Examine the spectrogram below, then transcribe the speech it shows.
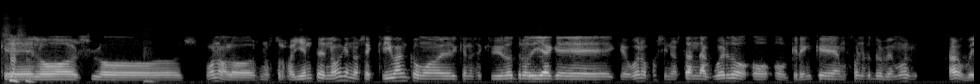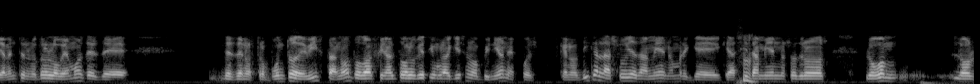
que los, los, bueno, los, nuestros oyentes, ¿no? Que nos escriban como el que nos escribió el otro día que, que bueno, pues si no están de acuerdo o, o creen que a lo mejor nosotros vemos, claro, obviamente nosotros lo vemos desde, desde nuestro punto de vista, ¿no? Todo al final, todo lo que decimos aquí son opiniones, pues que nos digan la suya también, hombre, que, que así también nosotros luego los,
